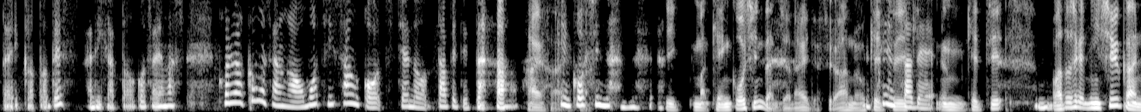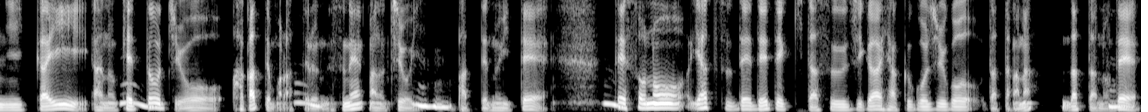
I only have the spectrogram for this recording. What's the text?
ということです。ありがとうございます。これはクムさんがお餅3個ちっちゃいのを食べてたらはいはい。健康診断で。いまあ、健康診断じゃないですよ。あの、血液。検査でうん、血液。うん私が2週間に1回、あの、血糖値を測ってもらってるんですね。あの、血をうんパッて抜いて。うんで、そのやつで出てきた数字が155だったかな？だったので、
